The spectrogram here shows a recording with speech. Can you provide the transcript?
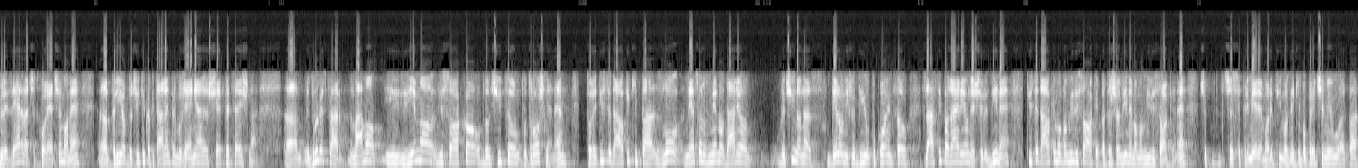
rezerva, če tako rečemo, ne, eh, pri obdočitvi kapitala in premoženja še precejšna. Eh, druga stvar, imamo izjemno visoko obdavčitev potrošnje, ne? torej tiste davke, ki pa zelo nesorazmerno udarijo večino nas, delovnih ljudi, upokojencev, zlasti pa najrevnejše ljudi, ne? tiste davke imamo mi visoke, pa trošarine imamo mi visoke, če, če se primerjamo recimo z nekim poprečjem EU ali pa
